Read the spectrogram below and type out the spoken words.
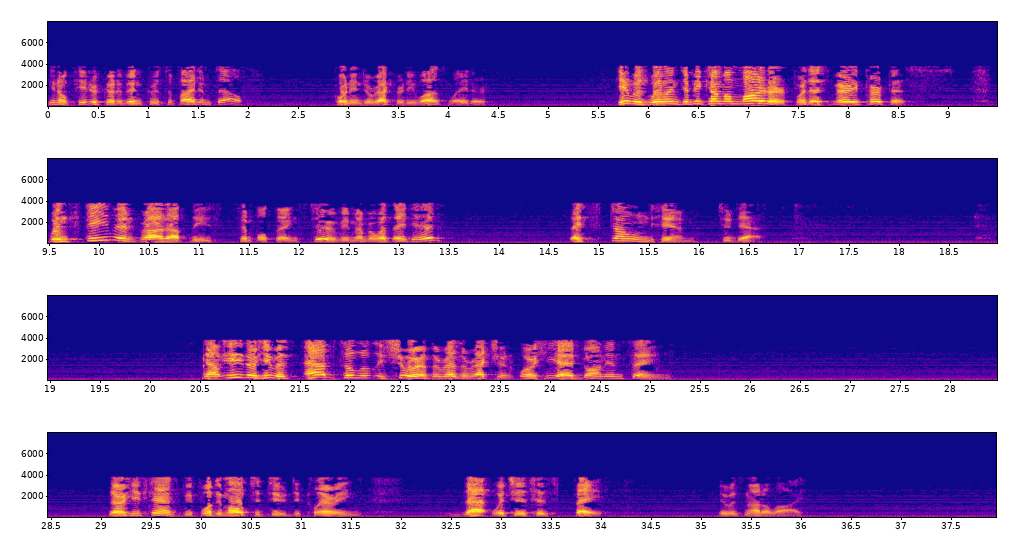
You know, Peter could have been crucified himself. According to record, he was later. He was willing to become a martyr for this very purpose. When Stephen brought up these simple things too, remember what they did? They stoned him to death. Now, either he was absolutely sure of the resurrection or he had gone insane. There he stands before the multitude declaring that which is his faith. It was not a lie.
